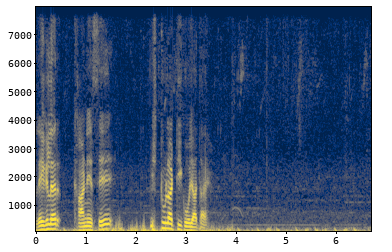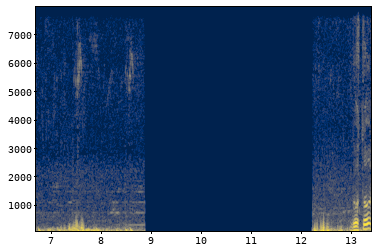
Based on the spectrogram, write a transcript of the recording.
रेगुलर खाने से पिस्टूला ठीक हो जाता है। दोस्तों,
